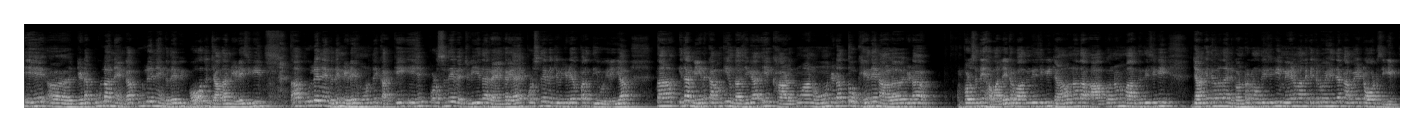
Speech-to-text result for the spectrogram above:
ਇਹ ਜਿਹੜਾ ਪੂਲਾ ਨਿਹੰਗਾ ਪੂਲੇ ਨਹਿੰਗ ਦੇ ਵੀ ਬਹੁਤ ਜ਼ਿਆਦਾ ਨੇੜੇ ਸੀਗੀ। ਤਾਂ ਪੂਲੇ ਨਿਹੰਗ ਦੇ ਨੇੜੇ ਹੋਣ ਦੇ ਕਰਕੇ ਇਹ ਪੁਲਿਸ ਦੇ ਵਿੱਚ ਵੀ ਇਹਦਾ ਰੈਂਕ ਰਿਹਾ ਹੈ ਪੁਲਿਸ ਦੇ ਵਿੱਚ ਵੀ ਜਿਹੜੇ ਉਹ ਭਰਤੀ ਹੋਈ ਰਹੀ ਆ। ਤਾਂ ਇਹਦਾ ਮੇਨ ਕੰਮ ਕੀ ਹੁੰਦਾ ਸੀਗਾ, ਇਹ ਖਾੜਕੂਆਂ ਨੂੰ ਜਿਹੜਾ ਧੋਖੇ ਦੇ ਨਾਲ ਜਿਹੜਾ ਪੁਲਿਸ ਦੇ ਹਵਾਲੇ ਕਰਵਾ ਦਿੰਦੀ ਸੀਗੀ ਜਾਂ ਉਹਨਾਂ ਦਾ ਆਪ ਉਹਨਾਂ ਨੂੰ ਮਾਰ ਦਿੰਦੀ ਸੀਗੀ। ਜਾਂ ਕਿਤੇ ਉਹਨਾਂ ਦਾ ਇਨਕਾਊਂਟਰ ਕਰਾਉਂਦੀ ਸੀਗੀ ਮੇਨ ਮੰਨ ਕੇ ਚਲੋ ਇਹ ਦਾ ਕੰਮ ਇਹ ਟੌਟ ਸੀਗੀ।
